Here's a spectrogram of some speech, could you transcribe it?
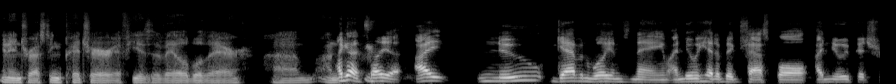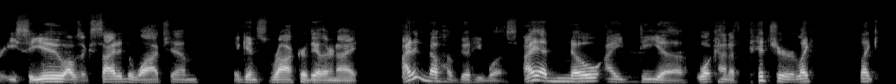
an interesting pitcher if he is available there. Um, on- I got to tell you, I knew Gavin Williams' name. I knew he had a big fastball. I knew he pitched for ECU. I was excited to watch him against Rocker the other night. I didn't know how good he was. I had no idea what kind of pitcher, like, like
